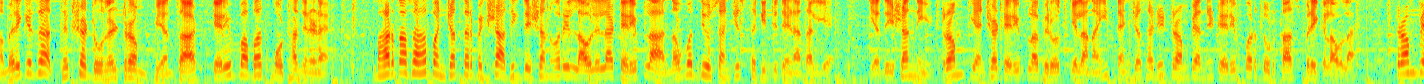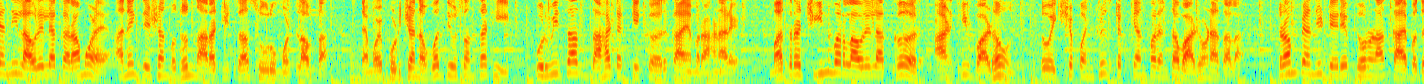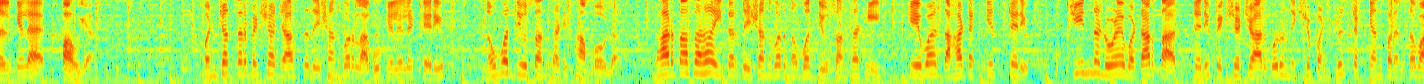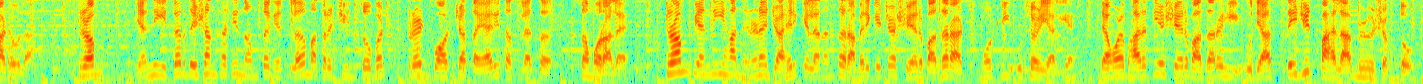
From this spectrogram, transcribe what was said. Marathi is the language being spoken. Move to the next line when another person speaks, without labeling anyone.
अमेरिकेचे अध्यक्ष डोनाल्ड ट्रम्प यांचा टेरिफबाबत मोठा निर्णय. भारतासह पंच्याहत्तरपेक्षा अधिक देशांवरील लावलेल्या टेरिफला नव्वद दिवसांची स्थगिती देण्यात आली आहे. या देशांनी ट्रम्प यांच्या टेरिफला विरोध केला नाही त्यांच्यासाठी ट्रम्प यांनी टेरिफवर तुर्तास ब्रेक लावलाय. ट्रम्प यांनी लावलेल्या करामुळे अनेक देशांमधून नाराजीचा सूर उमटला होता. त्यामुळे पुढच्या नव्वद दिवसांसाठी पूर्वीचाच दहा टक्के कर कायम राहणार आहे. मात्र चीनवर लावलेला कर आणखी वाढवून तो एकशे पंचवीस टक्क्यांपर्यंत वाढवण्यात आला. ट्रम्प यांनी टेरिफ धोरणात काय बदल केलाय पाहूया. पंच्याहत्तरपेक्षा जास्त देशांवर लागू केलेले टेरिफ नव्वद दिवसांसाठी थांबवलं. भारतासह इतर देशांवर नव्वद दिवसांसाठी केवळ दहा टक्केच टेरिफ. चीननं डोळे वटारताच टेरिफ एकशे चार वरून एकशे पंचवीस टक्क्यांपर्यंत वाढवला. ट्रम्प यांनी इतर देशांसाठी नमतं घेतलं मात्र चीनसोबत ट्रेड वॉरच्या तयारीत असल्याचं समोर आलंय. ट्रम्प यांनी हा निर्णय जाहीर केल्यानंतर अमेरिकेच्या शेअर बाजारात मोठी उसळी आली आहे. त्यामुळे भारतीय शेअर बाजारही उद्या तेजीत पाहायला मिळू शकतो.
